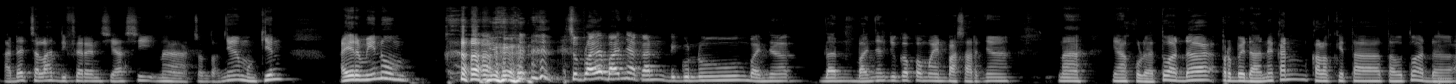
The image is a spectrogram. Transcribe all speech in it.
ada celah diferensiasi. Nah contohnya mungkin air minum. supply-nya banyak kan di gunung banyak dan banyak juga pemain pasarnya. Nah yang aku lihat tuh ada perbedaannya kan kalau kita tahu tuh ada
